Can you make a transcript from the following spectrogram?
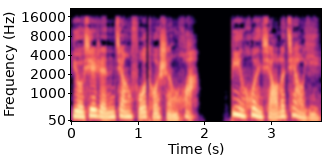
有些人将佛陀神化，并混淆了教义。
